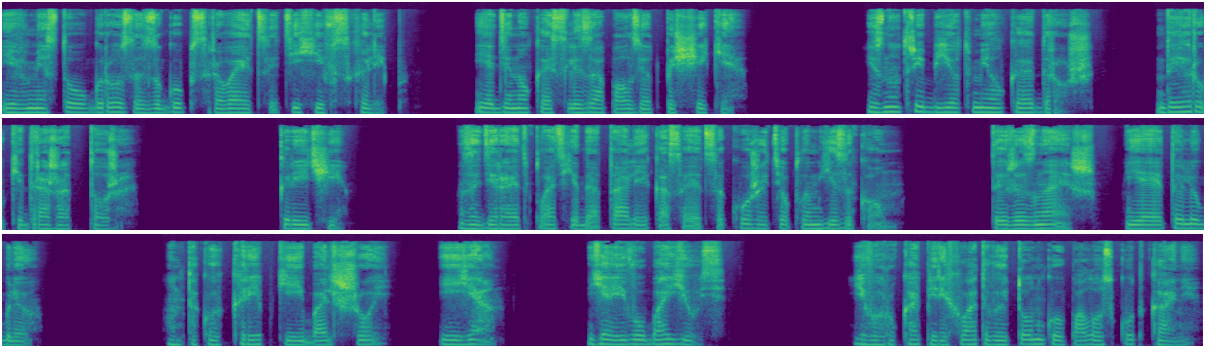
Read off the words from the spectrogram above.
И вместо угрозы с губ срывается тихий всхлип, и одинокая слеза ползет по щеке. Изнутри бьет мелкая дрожь, да и руки дрожат тоже. Кричи. Задирает платье до талии и касается кожи теплым языком. «Ты же знаешь, я это люблю». Он такой крепкий и большой, и я... Я его боюсь. Его рука перехватывает тонкую полоску ткани.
